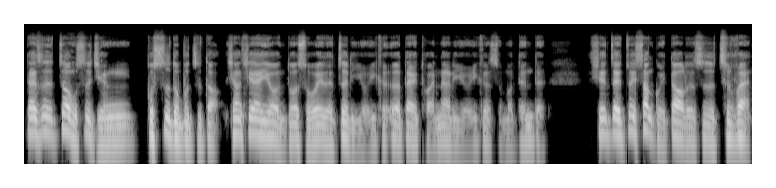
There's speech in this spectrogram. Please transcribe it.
但是这种事情不试都不知道。像现在有很多所谓的这里有一个二代团，那里有一个什么等等。现在最上轨道的是吃饭，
